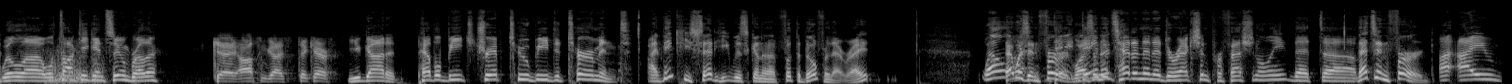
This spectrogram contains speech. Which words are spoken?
We'll uh, we'll talk to you again soon, brother. Okay, awesome, guys. Take care. You got it. Pebble Beach trip to be determined. I think he said he was going to foot the bill for that, right? Well, that was inferred, wasn't David's it? headed in a direction professionally that uh, that's inferred. I, I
